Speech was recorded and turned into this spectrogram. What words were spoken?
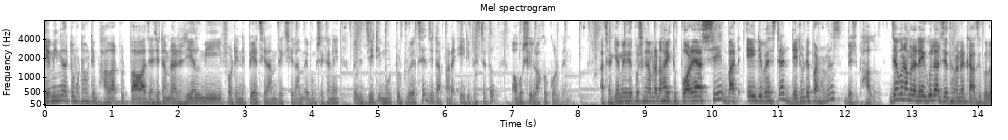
গেমিংয়েও একটা মোটামুটি ভালো আউটপুট পাওয়া যায়, যেটা আমরা রিয়েলমি ফোরটিনে পেয়েছিলাম, দেখছিলাম এবং সেখানে ওই যে জিটি মোড টুট রয়েছে, যেটা আপনারা এই ডিভাইসটাতেও অবশ্যই লক্ষ্য করবেন। আচ্ছা গেমিংয়ের প্রসঙ্গে আমরা না হয় একটু পরে আসছি বাট এই ডিভাইসটার ডে টু ডে পারফরমেন্স বেশ ভালো। যেমন আমরা রেগুলার যে ধরনের কাজগুলো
